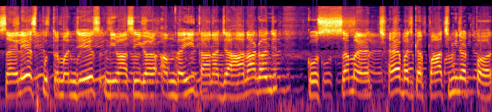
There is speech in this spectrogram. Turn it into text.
शैलेश पुत्र मंजेश निवासीगढ़ अमदही थाना जहानागंज को समय छह बजकर पाँच मिनट पर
